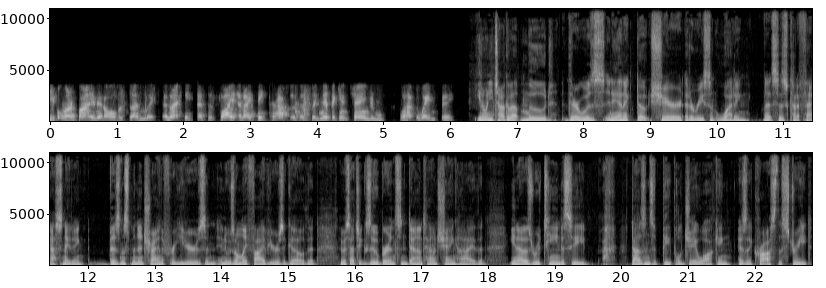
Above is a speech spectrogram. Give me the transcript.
people aren't buying it all of a sudden. And I think that's a slight, and I think perhaps a significant change, and we'll have to wait and see. You know, when you talk about mood, there was an anecdote shared at a recent wedding. This is kind of fascinating. Businessman in China for years, and, and, it was only five years ago that there was such exuberance in downtown Shanghai that, you know, it was routine to see dozens of people jaywalking as they cross the street.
